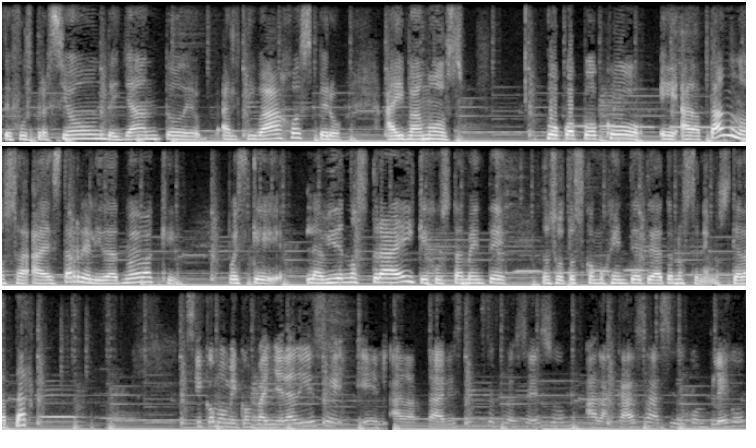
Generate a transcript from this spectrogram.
de, frustración, de llanto, de altibajos, pero ahí vamos poco a poco eh, adaptándonos a, esta realidad nueva que pues que la vida nos trae y que justamente nosotros como gente de teatro nos tenemos que adaptar. Sí, como mi compañera dice, el adaptar este, este proceso a la casa ha sido complejo.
